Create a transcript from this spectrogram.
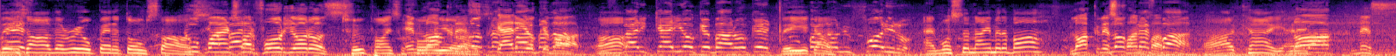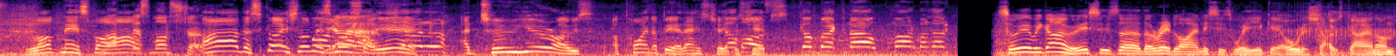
These are the real Benidorm Two stars. pints for four euros Two pints for in four Loch euros. Ness karaoke bar. Oh. Very karaoke bar, okay? There you Two pound go. Only four euro. And what's the name of the bar? Loch Ness Loch Ness bar. Okay. and- Loch Ness. Loch Ness bar. Loch Ness Monster. Ah, the Scottish Loch Ness Yeah. Monster, yeah. And two euros a pint of beer. That is cheap as chips. Come back now. Come on, brother. So here we go. This is uh, the Red Lion. This is where you get all the shows going on.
